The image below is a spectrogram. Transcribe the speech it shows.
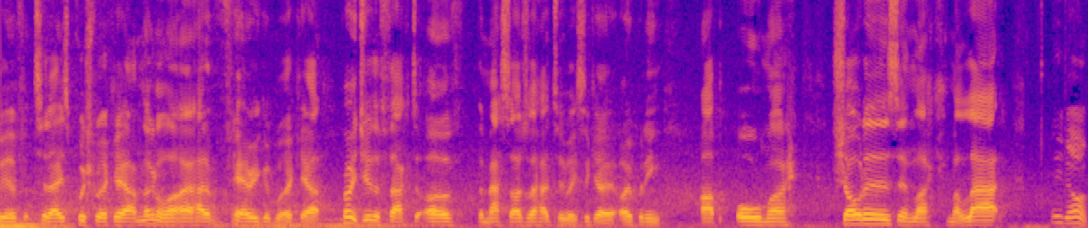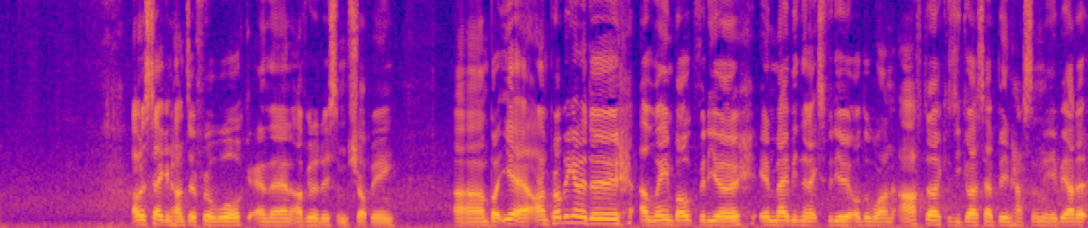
with today's push workout. I'm not gonna lie, I had a very good workout. Probably due to the fact of the massage that I had two weeks ago, opening up all my shoulders and like my lat. What are you doing? I was taking Hunter for a walk and then I've got to do some shopping. Um, but yeah, I'm probably going to do a lean bulk video in maybe the next video or the one after because you guys have been hassling me about it.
